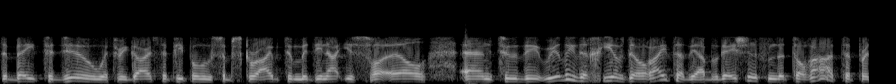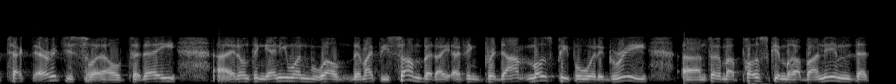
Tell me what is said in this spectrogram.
debate to do with regards to people who subscribe to Medinat Yisrael and to the really the chiyuv deoraita, the obligation from the Torah to protect Eretz Yisrael. Today, I don't think anyone. Well, there might be some, but I, I think most people would agree. Uh, I'm talking about poskim rabbanim that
